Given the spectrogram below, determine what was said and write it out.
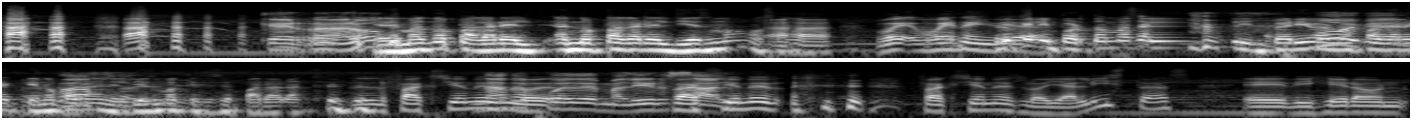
Qué raro. Y además no pagar el no pagar el diezmo, o sea, Ajá, bu- buena creo que le idea. importó más al imperio no pagar, que no pagan Basta el diezmo que se separaran. Facciones, Nada puede malir sal. facciones, facciones loyalistas eh, dijeron,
